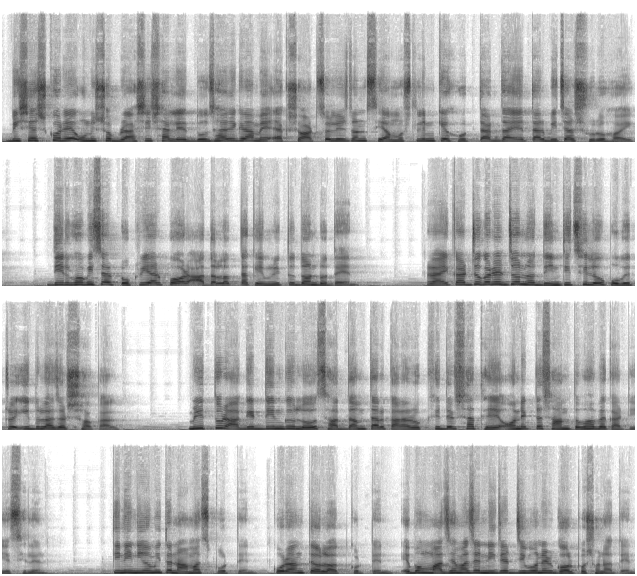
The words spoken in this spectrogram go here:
বিশেষ করে উনিশশো বিরাশি সালে দুঝারি গ্রামে একশো আটচল্লিশ জন সিয়া মুসলিমকে হত্যার দায়ে তার বিচার শুরু হয়। দীর্ঘ বিচার প্রক্রিয়ার পর আদালত তাকে মৃত্যুদণ্ড দেন। রায় কার্যকরের জন্য দিনটি ছিল পবিত্র ঈদুল আজহার সকাল। মৃত্যুর আগের দিনগুলো সাদ্দাম তার কারারক্ষীদের সাথে অনেকটা শান্তভাবে কাটিয়েছিলেন। তিনি নিয়মিত নামাজ পড়তেন, কোরআন তেলাওয়াত করতেন এবং মাঝে মাঝে নিজের জীবনের গল্প শোনাতেন।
